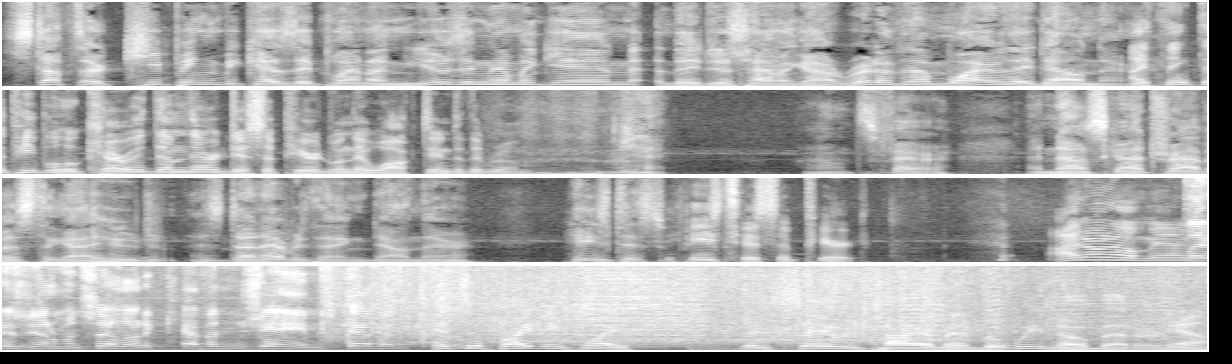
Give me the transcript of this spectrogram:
stuff they're keeping because they plan on using them again? They just haven't got rid of them. Why are they down there? I think the people who carried them there disappeared when they walked into the room. Okay. Well, it's fair. And now Scott Travis, the guy who has done everything down there, he's disappeared. He's disappeared. I don't know, man. Ladies and gentlemen, say hello to Kevin James. Kevin. It's a frightening place. They say retirement, but we know better. Yeah.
